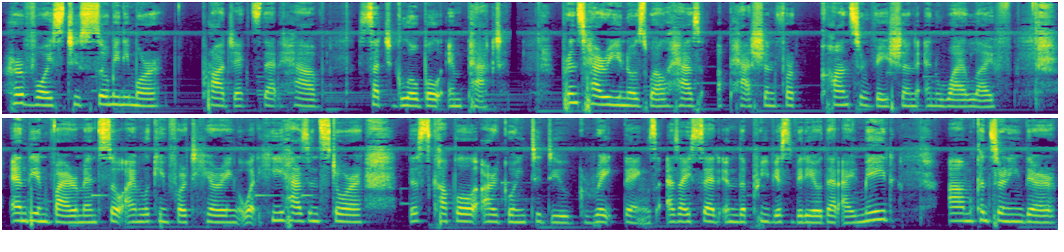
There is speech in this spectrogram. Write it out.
her voice to so many more projects that have such global impact. Prince Harry, you know as well, has a passion for conservation and wildlife and the environment. So I'm looking forward to hearing what he has in store. This couple are going to do great things. As I said in the previous video that I made um, concerning their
